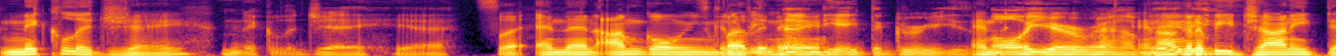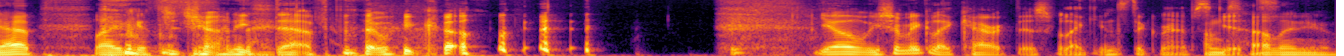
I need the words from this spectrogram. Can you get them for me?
Nicola J. Nicola J. Yeah, So and then I'm going by the be name, 98 degrees and- all year round. and I'm gonna be Johnny Depp. Like it's Johnny Depp. There we go. Yo, we should make like characters for like Instagram skits. I'm telling you.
